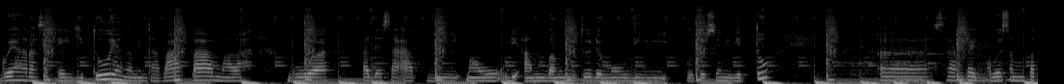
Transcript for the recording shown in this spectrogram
Gue yang ngerasa kayak gitu yang nggak minta apa-apa malah gue pada saat di mau diambang gitu udah mau diputusin gitu uh, sampai gue sempet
